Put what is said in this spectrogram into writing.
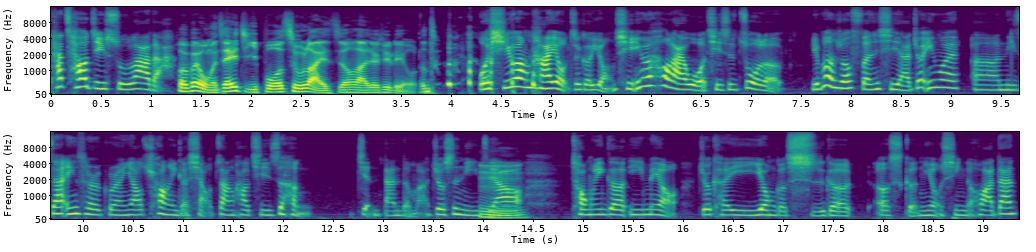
他超级俗辣的。会不会我们这一集播出来之后，他就去留了？我希望他有这个勇气，因为后来我其实做了，也不能说分析啊，就因为呃你在 Instagram 要创一个小账号，其实是很简单的嘛，就是你只要同一个 email 就可以用个十个。二十个，你有心的话，但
